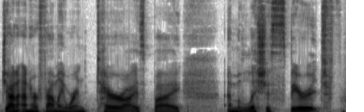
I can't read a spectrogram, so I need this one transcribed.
Janet and her family were terrorized by a malicious spirit for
